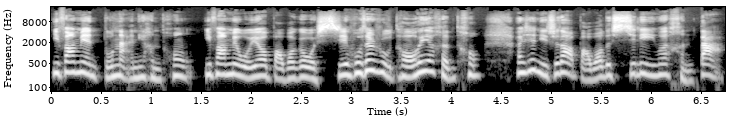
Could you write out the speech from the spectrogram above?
一方面堵奶你很痛，一方面我又要宝宝给我吸，我的乳头也很痛。而且你知道宝宝的吸力因为很大，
